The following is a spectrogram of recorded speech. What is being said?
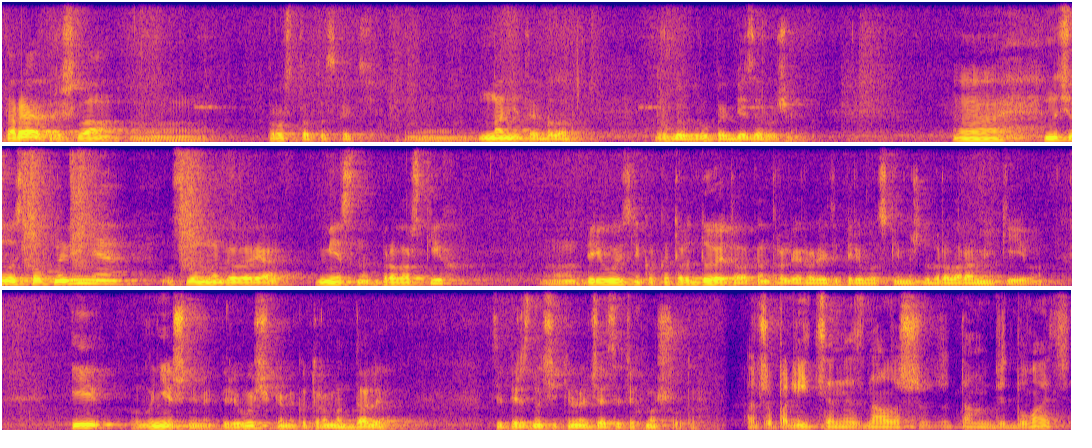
Вторая пришла просто, так сказать, а, нанятая была другой группой без оружия. А, Началось столкновение, условно говоря, местных броварских а, перевозников, которые до этого контролировали эти перевозки между Броварами и Киевом, и внешними перевозчиками, которым отдали теперь значительную часть этих маршрутов. Адже поліція не знала, що там відбувається.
